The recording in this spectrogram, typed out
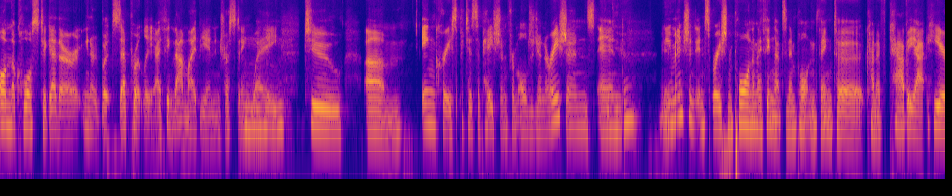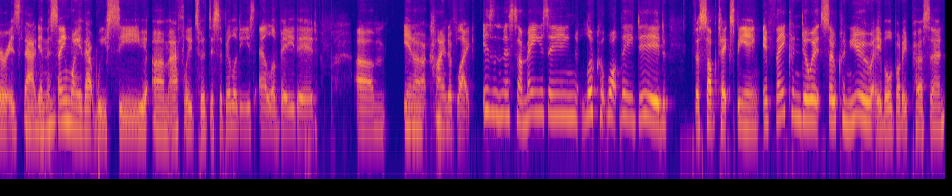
on the course together you know but separately i think that might be an interesting mm-hmm. way to um, increase participation from older generations. And yeah. Yeah. you mentioned inspiration porn, and I think that's an important thing to kind of caveat here is that mm-hmm. in the mm-hmm. same way that we see um, athletes with disabilities elevated. Um, in mm-hmm. a kind of like, isn't this amazing? Look at what they did the subtext being if they can do it so can you able-bodied person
